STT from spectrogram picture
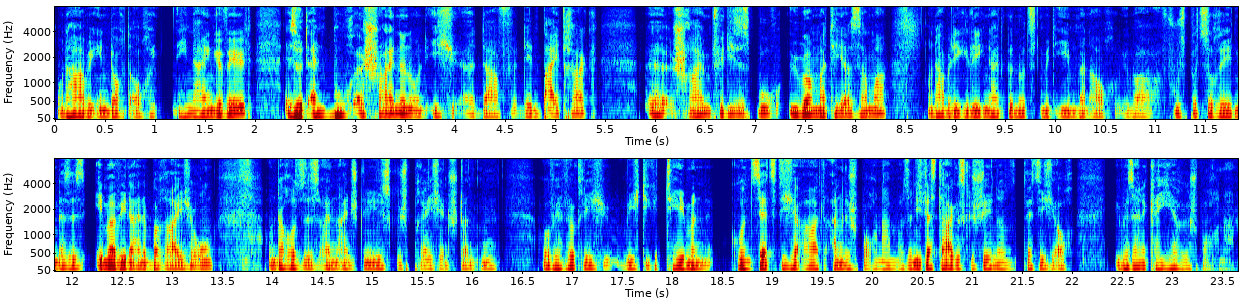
und habe ihn dort auch hineingewählt. Es wird ein Buch erscheinen und ich äh, darf den Beitrag äh, schreiben für dieses Buch über Matthias Sammer und habe die Gelegenheit genutzt, mit ihm dann auch über Fußball zu reden. Das ist immer wieder eine Bereicherung und daraus ist ein einstündiges Gespräch entstanden, wo wir wirklich wichtige Themen grundsätzlicher Art angesprochen haben. Also nicht das Tagesgeschehen, sondern tatsächlich auch über seine Karriere gesprochen haben.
